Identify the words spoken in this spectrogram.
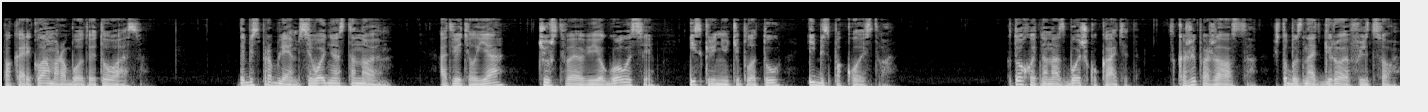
пока реклама работает у вас. Да без проблем, сегодня остановим ответил я, чувствуя в ее голосе искреннюю теплоту и беспокойство. «Кто хоть на нас бочку катит? Скажи, пожалуйста, чтобы знать героев в лицо».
